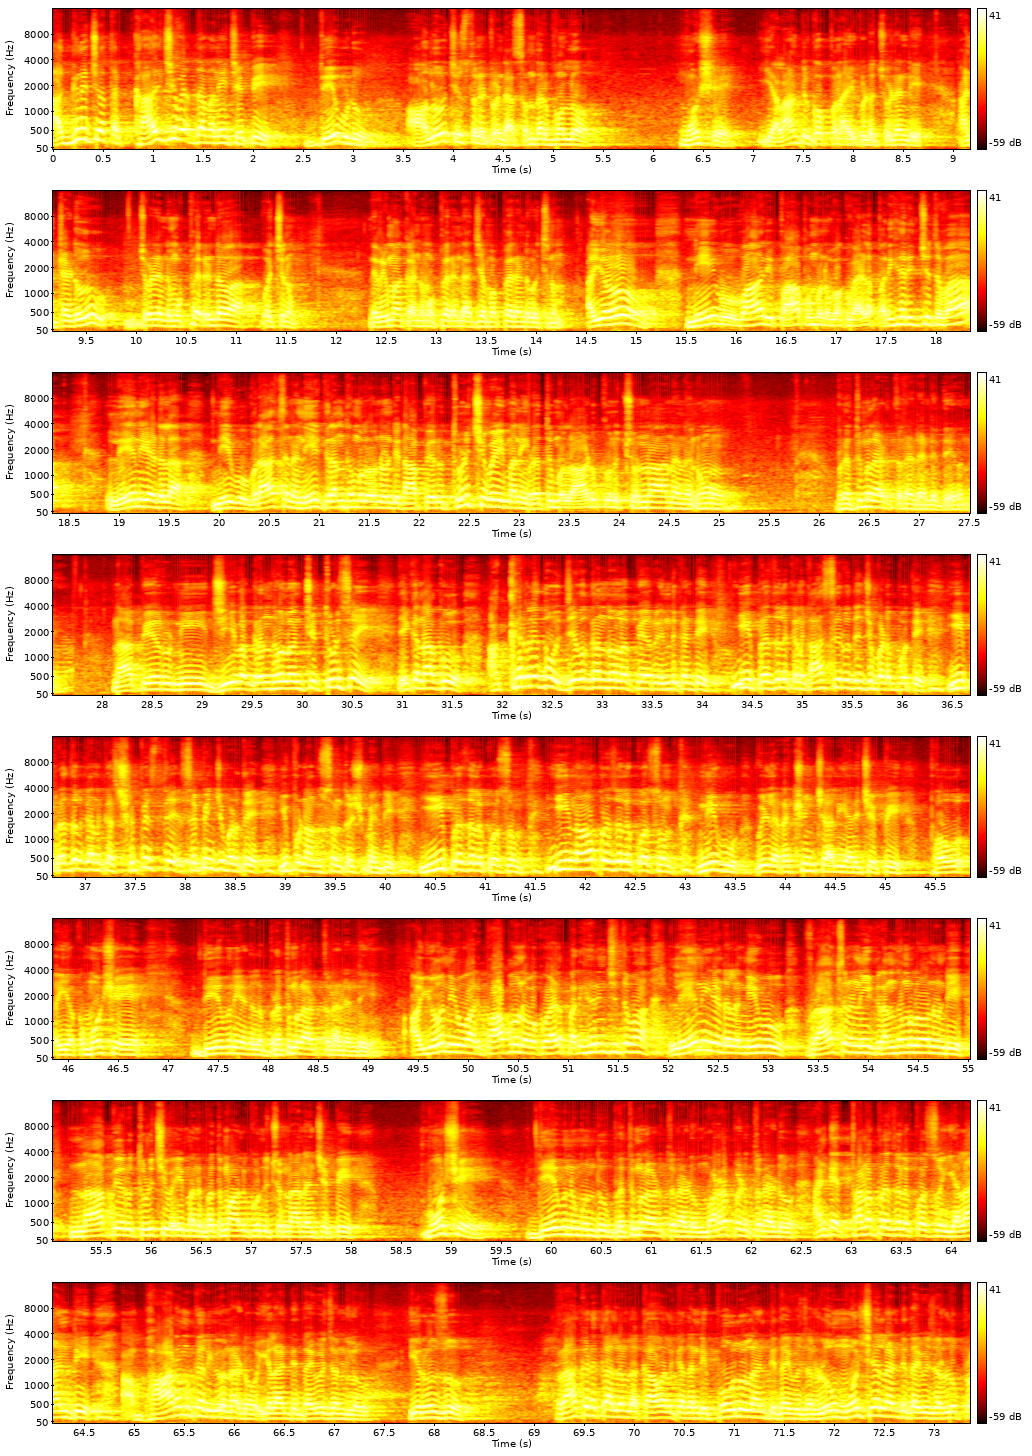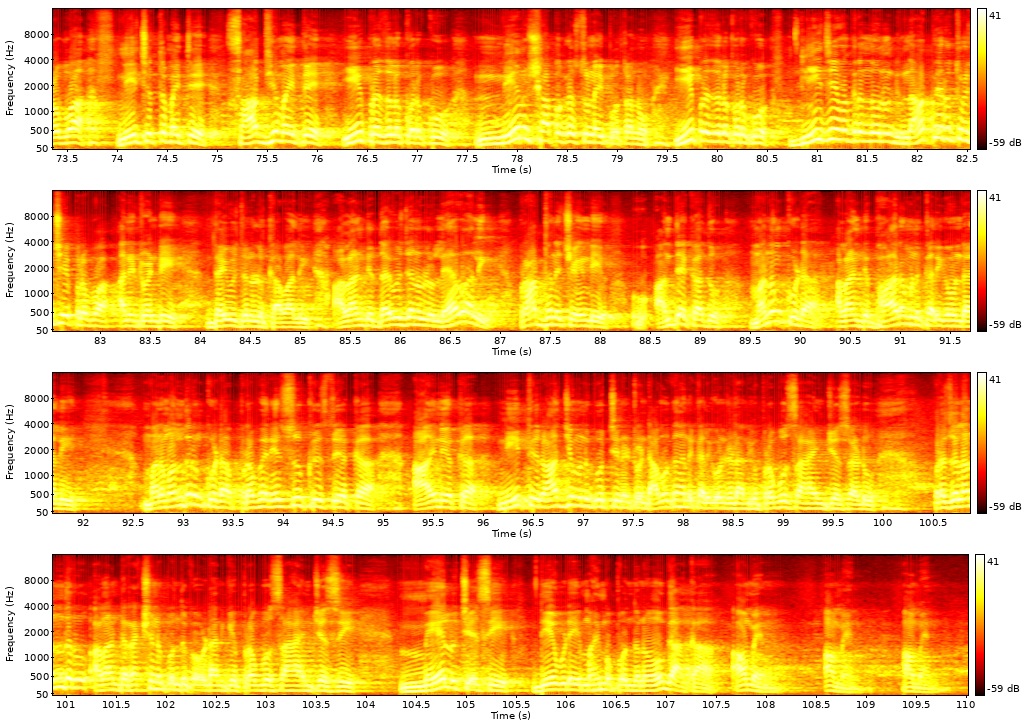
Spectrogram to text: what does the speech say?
అగ్ని చేత కాల్చివేద్దామని చెప్పి దేవుడు ఆలోచిస్తున్నటువంటి ఆ సందర్భంలో మోషే ఎలాంటి గొప్ప నాయకుడో చూడండి. అంటాడు చూడండి ముప్పై రెండవ వచనం. నిర్గమాకాండ ముప్పై రెండు అధ్యాయం ముప్పై రెండు వచనం. అయ్యో నీవు వారి పాపమును ఒకవేళ పరిహరించుతవా లేని ఎడల నీవు వ్రాసిన నీ గ్రంథములో నుండి నా పేరు తుడిచివేయమని బ్రతిమలాడుకునుచున్నానను బ్రతిమలాడుతున్నాడండి దేవుని. నా పేరు నీ జీవ గ్రంథంలోంచి తుడిసేయి. ఇక నాకు అక్కర్లేదు జీవ గ్రంథంలో పేరు. ఎందుకంటే ఈ ప్రజలు కనుక ఆశీర్వదించబడకపోతే ఈ ప్రజలు కనుక శపిస్తే శపించబడితే ఇప్పుడు నాకు సంతోషమేంటి? ఈ ప్రజల కోసం ఈ నా ప్రజల కోసం నీవు వీళ్ళని రక్షించాలి అని చెప్పి పౌ ఈ యొక్క మోషే దేవుని ఎడల బ్రతిమలాడుతున్నాడండి. అయ్యో నీవు వారి పాపమును ఒకవేళ పరిహరించితవా? లేని ఎడల నీవు వ్రాసిన నీ గ్రంథంలో నుండి నా పేరు తుడిచివేయమని బ్రతిమాలుకొనుచున్నానని చెప్పి మోషే దేవుని ముందు బ్రతిమలాడుతున్నాడు మొర్ర పెడుతున్నాడు. అంటే తన ప్రజల కోసం ఎలాంటి భారం కలిగి ఉన్నాడో ఇలాంటి దైవజనులు ఈరోజు రాకడ కాలంలో కావాలి కదండి. పౌలు లాంటి దైవజనులు మోషే లాంటి దైవజనులు ప్రభా నీ చిత్తమైతే సాధ్యమైతే ఈ ప్రజల కొరకు నేను శాపగ్రస్తునైపోతాను ఈ ప్రజల కొరకు నీ జీవ గ్రంథం నుండి నా పేరు తుడిచే ప్రభా అనేటువంటి దైవజనులు కావాలి. అలాంటి దైవజనులు లేవాలి. ప్రార్థన చేయండి. అంతేకాదు మనం కూడా అలాంటి భారమును కలిగి ఉండాలి. మనమందరం కూడా ప్రభు యేసుక్రీస్తు యొక్క ఆయన యొక్క నీతి రాజ్యమును కూర్చున్నటువంటి అవగాహన కలిగి ఉండడానికి ప్రభు సహాయం చేశాడు. ప్రజలందరూ అలాంటి రక్షణ పొందుకోవడానికి ప్రభు సహాయం చేసి మేలు చేసి దేవుడే మహిమ పొందును గాక ఆమెన్. ఆమెన్. ఆమెన్.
